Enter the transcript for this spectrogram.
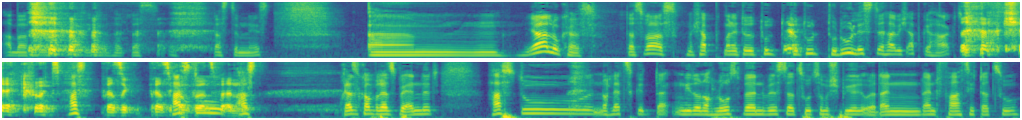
Aber vielleicht halt das, das demnächst. Ähm, ja, Lukas, das war's. Ich habe meine Ja. To-Do-Liste habe ich abgehakt. Okay, gut. Hast, Presse, hast Pressekonferenz du, beendet. hast, Pressekonferenz beendet. Hast du noch letzte Gedanken, die du noch loswerden willst dazu zum Spiel oder dein, dein Fazit dazu?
